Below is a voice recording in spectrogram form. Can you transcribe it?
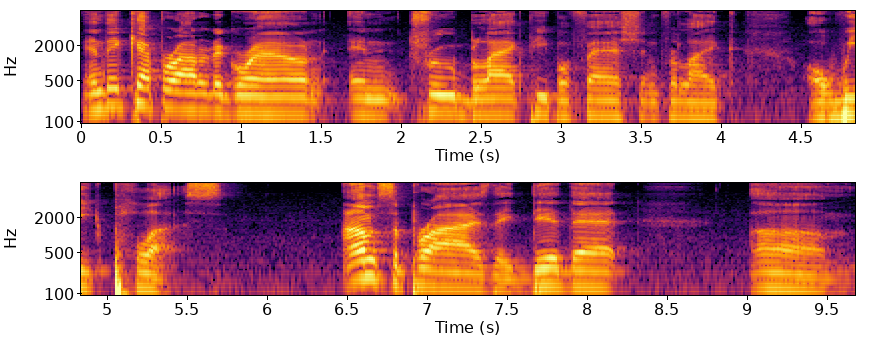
and they kept her out of the ground in true Black people fashion for like a week plus. I'm surprised they did that. Um,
